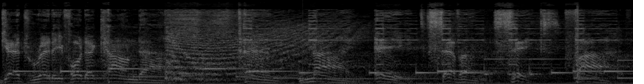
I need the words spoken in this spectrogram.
Get ready for the countdown. 10, 9, 8, 7, 6, 5,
